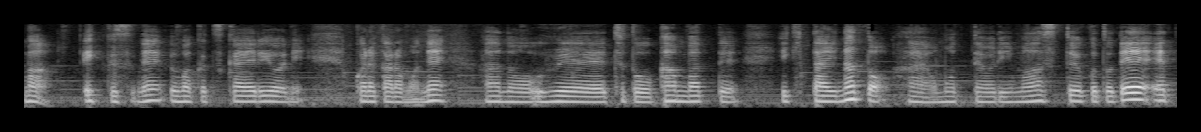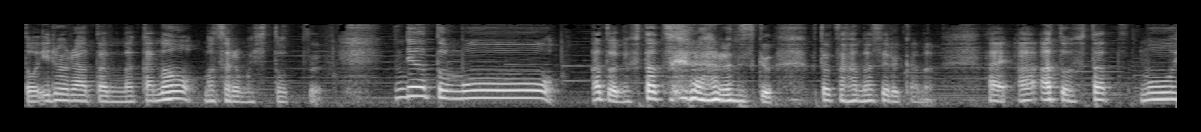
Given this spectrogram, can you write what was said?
まあ、X ね、うまく使えるように、これからもね、あの、上、ちょっと頑張っていきたいなと、はい、思っております。ということで、えっと、いろいろあったの中の、まあ、それも一つ。で、あともう、あとね、二つぐらいあるんですけど、二つ話せるかな。はい、あ、あと二つ、もう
